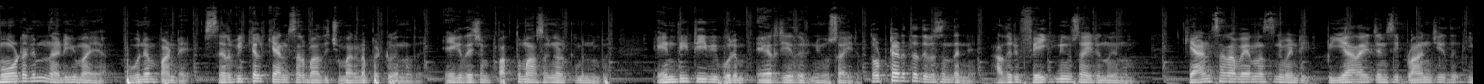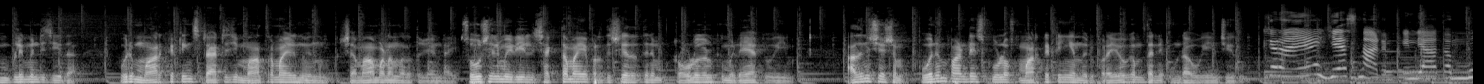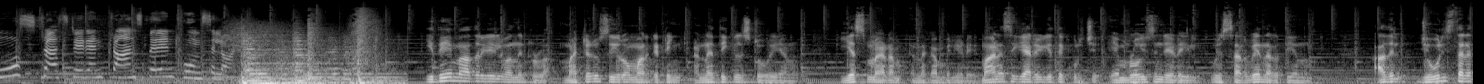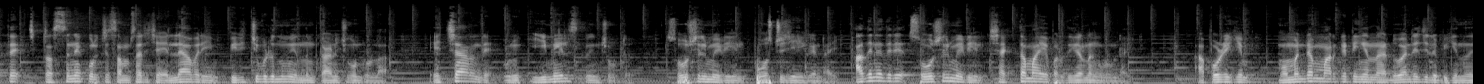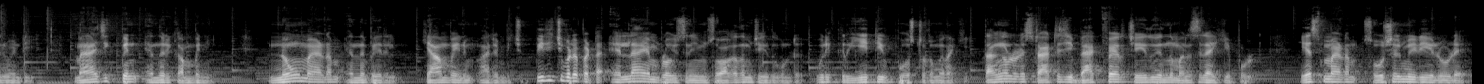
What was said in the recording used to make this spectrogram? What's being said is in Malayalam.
മോഡലും നടിയുമായ പൂനം പാണ്ഡെ സെർവിക്കൽ ക്യാൻസർ ബാധിച്ചു മരണപ്പെട്ടു എന്നത് ഏകദേശം പത്തു മാസങ്ങൾക്ക് മുൻപ് എൻ ഡി ടി വി പോലും എയർ ചെയ്തൊരു ന്യൂസായിരുന്നു. തൊട്ടടുത്ത ദിവസം തന്നെ അതൊരു ഫേക്ക് ന്യൂസ് ആയിരുന്നു എന്നും ക്യാൻസർ അവയർനെസ്സിന് വേണ്ടി പി ആർ ഏജൻസി പ്ലാൻ ചെയ്ത് ഇംപ്ലിമെന്റ് ചെയ്ത ഒരു മാർക്കറ്റിംഗ് സ്ട്രാറ്റജി മാത്രമായിരുന്നു എന്നും ക്ഷമാപണം നടത്തുകയുണ്ടായി. സോഷ്യൽ മീഡിയയിൽ ശക്തമായ പ്രതിഷേധത്തിനും ട്രോളുകൾക്കും ഇടയാക്കുകയും അതിനുശേഷം Poonam Pandey school of marketing എന്നൊരു പ്രയോഗം തന്നെ ഉണ്ടാവുകയും ചെയ്തു. Yes, madam. India, the most trusted and transparent home salon. ഇതേ മാതൃകയിൽ വന്നിട്ടുള്ള മറ്റൊരു സീറോ മാർക്കറ്റിംഗ് അൺഎത്തിക്കൽ സ്റ്റോറിയാണ് യെസ് മാഡം എന്ന കമ്പനിയുടെ മാനസികാരോഗ്യത്തെക്കുറിച്ച് എംപ്ലോയീസിന്റെ ഇടയിൽ ഒരു സർവേ നടത്തിയെന്നും അതിൽ ജോലി സ്ഥലത്തെ സ്ട്രെസ്സിനെക്കുറിച്ച് സംസാരിച്ച എല്ലാവരെയും പിരിച്ചുവിടുന്നു എന്നും കാണിച്ചുകൊണ്ടുള്ള എച്ച് ആറിന്റെ ഒരു ഇമെയിൽ സ്ക്രീൻഷോട്ട് സോഷ്യൽ മീഡിയയിൽ പോസ്റ്റ് ചെയ്യുകയുണ്ടായി അതിനെതിരെ സോഷ്യൽ മീഡിയയിൽ ശക്തമായ പ്രതികരണങ്ങളുണ്ടായി അപ്പോഴേക്കും മൊമന്റം മാർക്കറ്റിംഗ് എന്ന അഡ്വാന്റേജ് ലഭിക്കുന്നതിന് വേണ്ടി മാജിക് പെൻ എന്നൊരു കമ്പനി നോ മാഡം എന്ന പേരിൽ ക്യാമ്പയിനും ആരംഭിച്ചു. പിരിച്ചുവിടപ്പെട്ട എല്ലാ എംപ്ലോയീസിനെയും സ്വാഗതം ചെയ്തുകൊണ്ട് ഒരു ക്രിയേറ്റീവ് പോസ്റ്ററും ഇറക്കി. തങ്ങളുടെ സ്ട്രാറ്റജി ബാക്ക് ഫയർ ചെയ്തു എന്ന് മനസ്സിലാക്കിയപ്പോൾ യെസ് മാഡം സോഷ്യൽ മീഡിയയിലൂടെ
